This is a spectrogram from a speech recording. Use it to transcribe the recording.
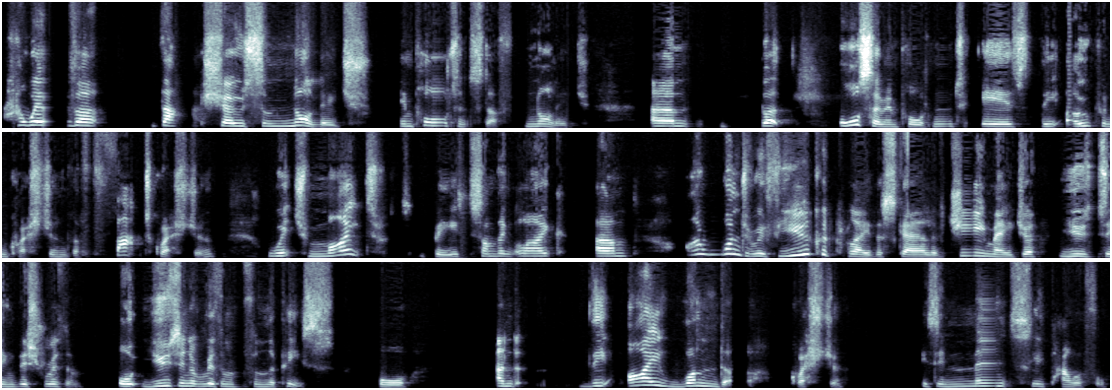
however, that shows some knowledge important stuff, knowledge. Um, but also important is the open question, the fat question, which might be something like, um, I wonder if you could play the scale of G major using this rhythm or using a rhythm from the piece or and the I wonder question is immensely powerful.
